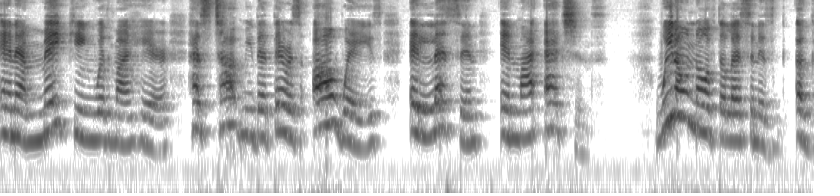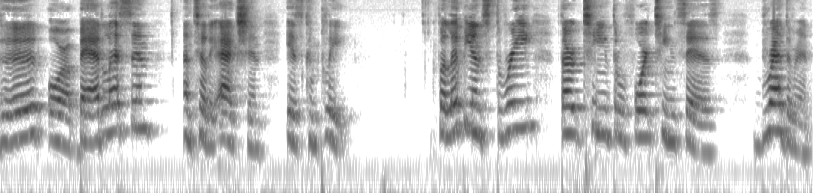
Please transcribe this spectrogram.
and am making with my hair has taught me that there is always a lesson in my actions. We don't know if the lesson is a good or a bad lesson until the action is complete. Philippians 3 13 through 14 says, Brethren,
